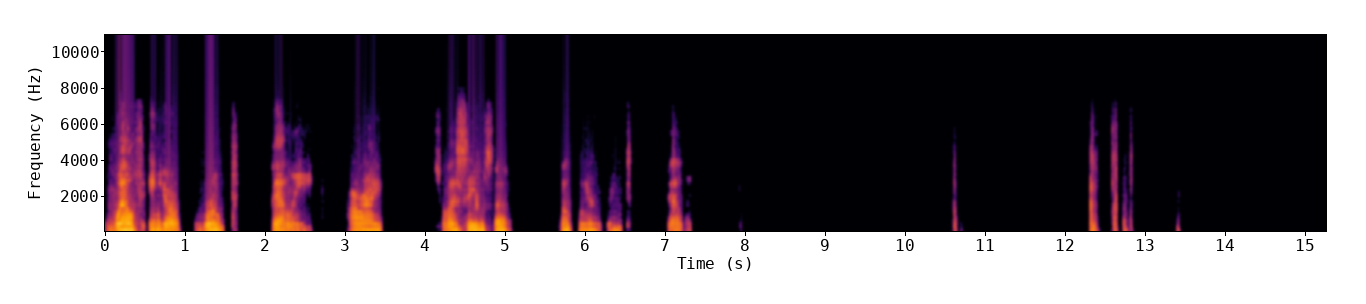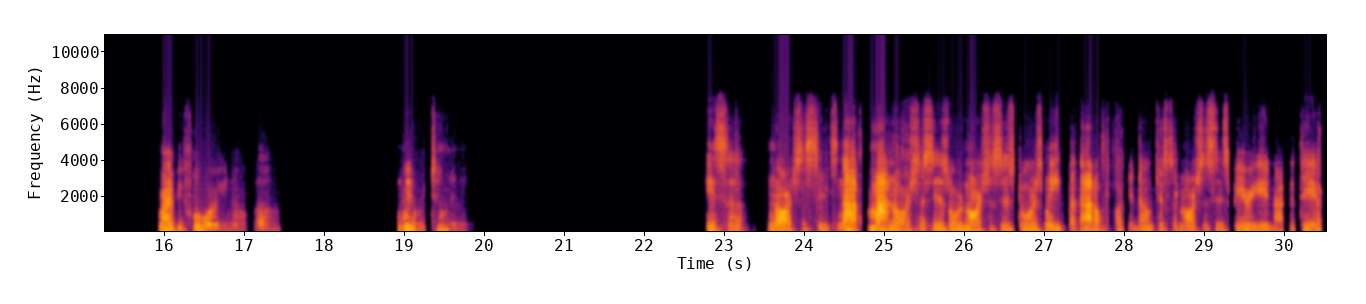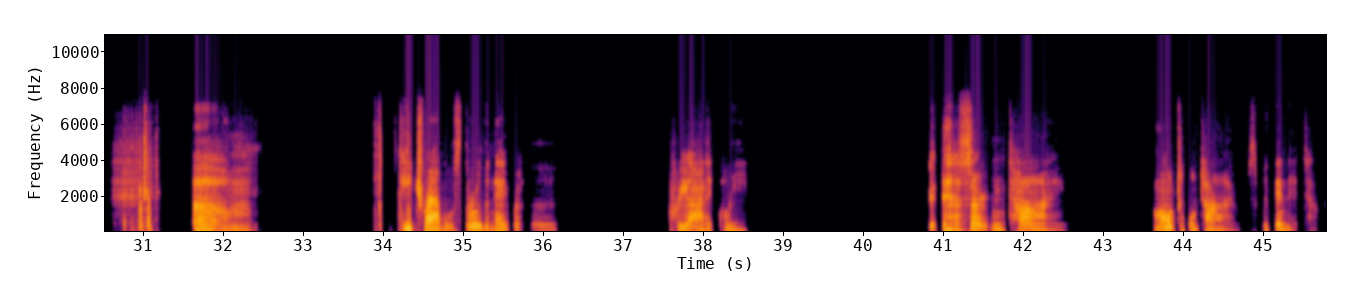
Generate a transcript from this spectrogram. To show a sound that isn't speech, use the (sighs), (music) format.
Wealth in your root belly. All right. So let's see what's up. Wealth in your root belly. Right before, you know, uh, we were tuning in, it's a narcissist, not my narcissist or narcissist towards me, but I don't fucking know. Just a narcissist, period. I could tell. Um, he travels through the neighborhood periodically at a certain time, multiple times within that time.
